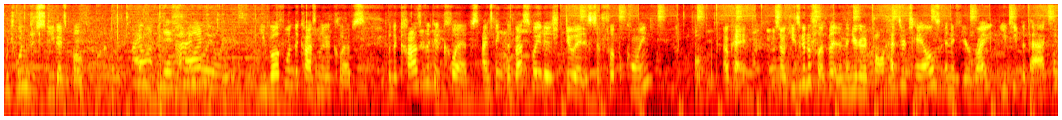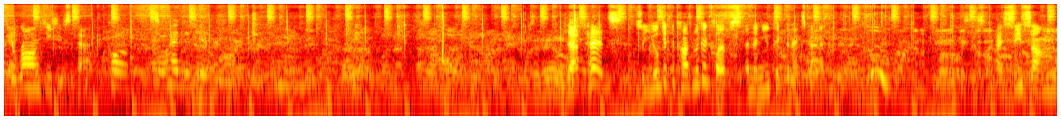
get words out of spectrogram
Which one just do you guys both want? I want this one. You both want the Cosmic Eclipse. For the Cosmic Eclipse, I think the best way to do it is to flip a coin. Okay, so he's gonna flip it, and then you're gonna call heads or tails, and if you're right, you keep the pack. If you're wrong, he keeps the pack. Go, go ahead and do That's heads. So you'll get the Cosmic Eclipse, and then you pick the next pack. I see something.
